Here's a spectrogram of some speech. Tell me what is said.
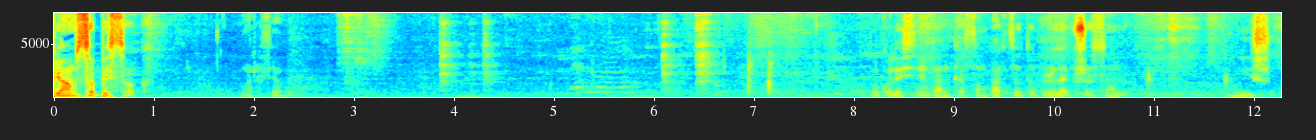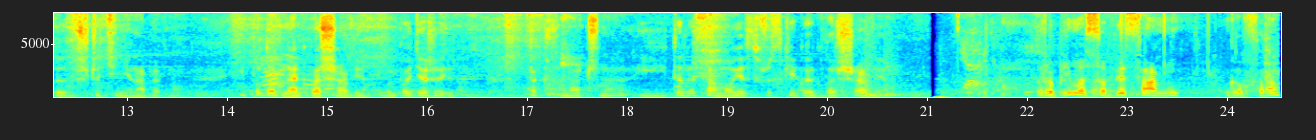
Zrobiłam sobie sok marchwiowy. W ogóle śniadanka są bardzo dobre, lepsze są niż y, w Szczecinie na pewno. I podobne jak w Warszawie. Bym powiedziała, że tak smaczne i tyle samo jest wszystkiego jak w Warszawie. Robimy sobie sami gofra.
